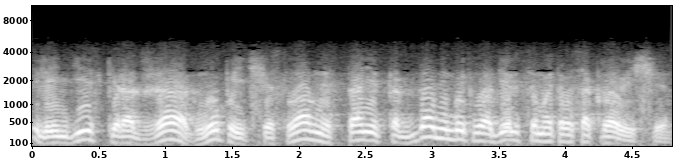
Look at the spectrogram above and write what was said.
или индийский раджа, глупый и тщеславный, станет когда-нибудь владельцем этого сокровища?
